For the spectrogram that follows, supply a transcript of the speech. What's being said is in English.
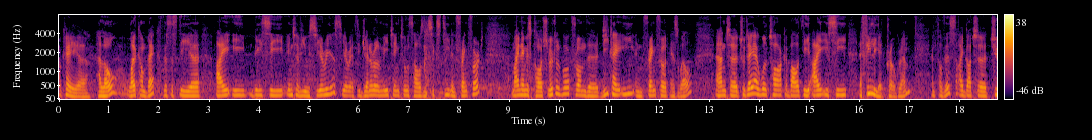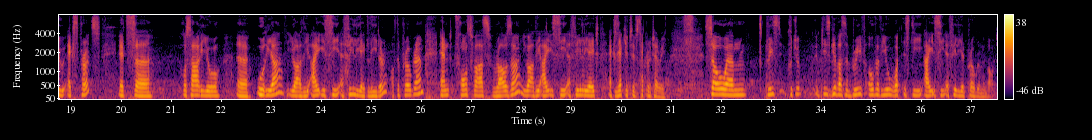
Okay, uh, hello, welcome back. This is the uh, IEBC interview series here at the General Meeting 2016 in Frankfurt. My name is Cord Schlüttelburg from the DKE in Frankfurt as well. And uh, today I will talk about the IEC affiliate program. And for this I got uh, two experts. It's uh, Rosario uh, Uria, you are the IEC affiliate leader of the program, and Françoise Rauser, you are the IEC affiliate executive secretary. So um, please, could you please give us a brief overview, what is the IEC affiliate program about?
